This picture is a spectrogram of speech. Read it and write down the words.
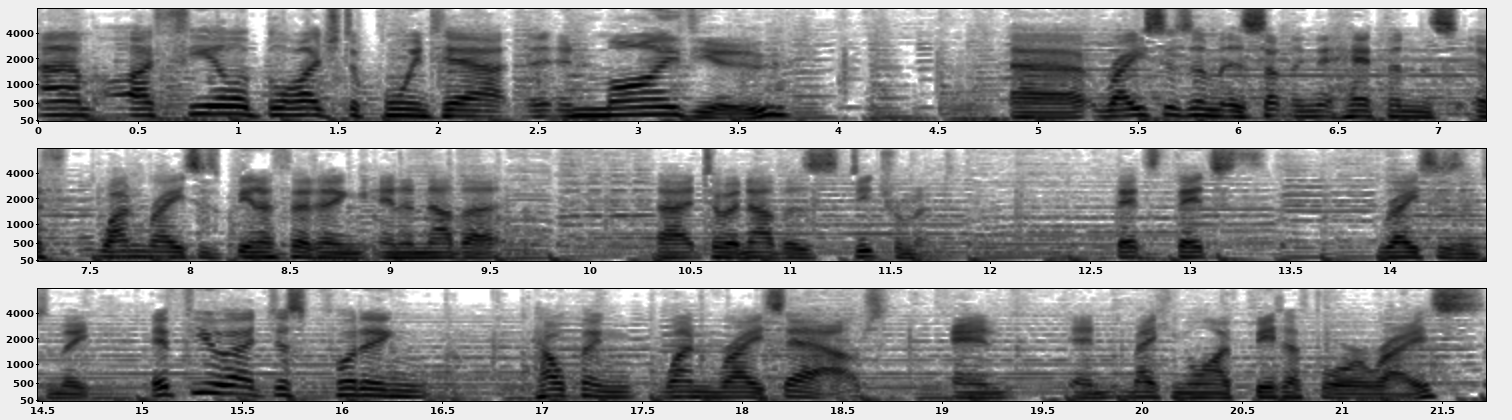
um, I feel obliged to point out, in my view, uh, racism is something that happens if one race is benefiting and another uh, to another's detriment. That's that's racism to me. If you are just putting helping one race out and and making life better for a race,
